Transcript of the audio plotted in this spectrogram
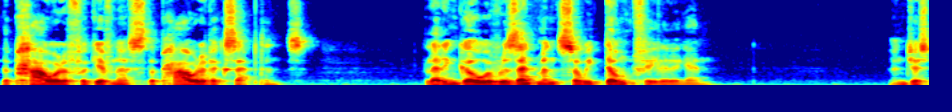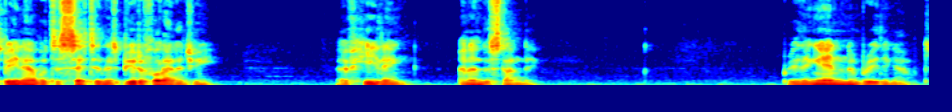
The power of forgiveness, the power of acceptance. Letting go of resentment so we don't feel it again and just being able to sit in this beautiful energy of healing and understanding. Breathing in and breathing out.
